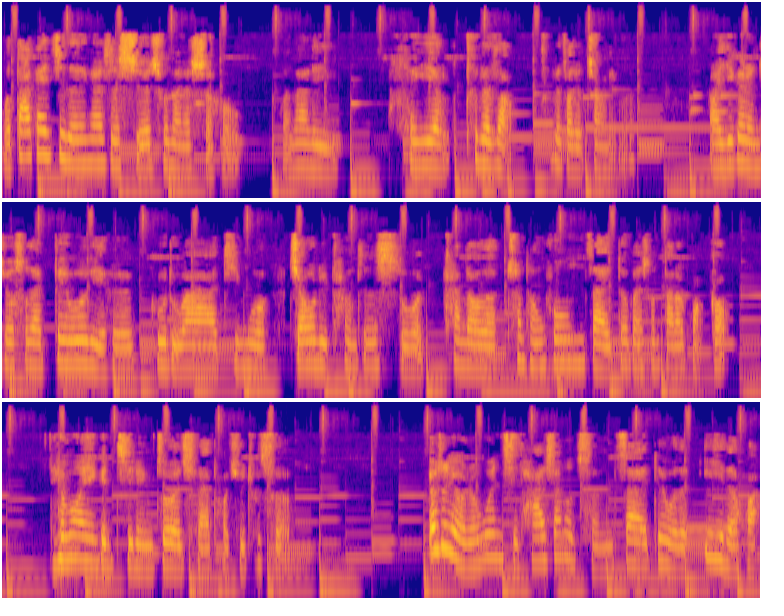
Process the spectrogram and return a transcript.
我大概记得应该是十月初那个时候，我那里黑夜特别早，特别早就降临了。啊，一个人就缩在被窝里和孤独啊、寂寞、焦虑抗争时，我看到了川腾风在豆瓣上打的广告，连忙一个机灵坐了起来，跑去注册。要是有人问起他乡的存在对我的意义的话，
